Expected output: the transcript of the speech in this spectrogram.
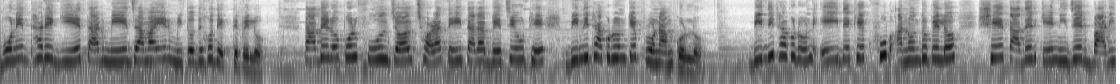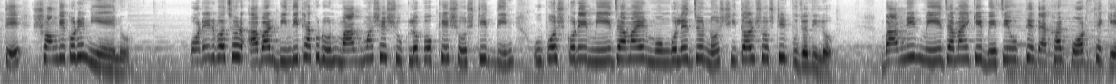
বনের ধারে গিয়ে তার মেয়ে জামাইয়ের মৃতদেহ দেখতে পেল। তাদের ওপর ফুল জল ছড়াতেই তারা বেঁচে উঠে বিন্দি ঠাকুরুনকে প্রণাম করল। বিন্দি ঠাকুরুন এই দেখে খুব আনন্দ পেল। সে তাদেরকে নিজের বাড়িতে সঙ্গে করে নিয়ে এলো। পরের বছর আবার বিন্দি ঠাকুরুন মাঘ মাসের শুক্লপক্ষে ষষ্ঠীর দিন উপোস করে মেয়ে জামাইয়ের মঙ্গলের জন্য শীতল ষষ্ঠীর পুজো দিল। বামনির মেয়ে জামাইকে বেঁচে উঠতে দেখার পর থেকে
